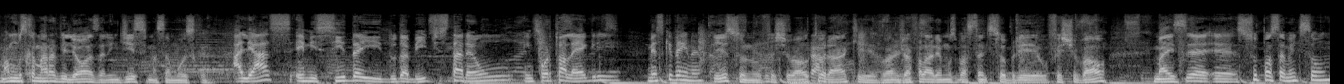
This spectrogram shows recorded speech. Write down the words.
Uma música maravilhosa, lindíssima essa música. Aliás, Emicida e Duda Beat estarão em Porto Alegre mês que vem, né? Isso, no Festival Turá, que já falaremos bastante sobre o festival, mas é, é, supostamente são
